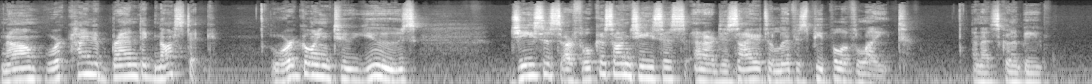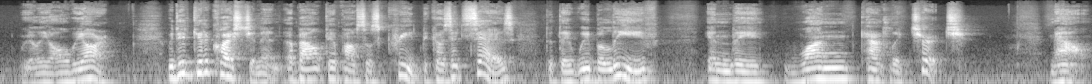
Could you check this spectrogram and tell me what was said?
No, we're kind of brand agnostic. We're going to use Jesus, our focus on Jesus, and our desire to live as people of light. And that's going to be really all we are. We did get a question in about the Apostles' Creed because it says that they, we believe in the one Catholic Church. Now,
